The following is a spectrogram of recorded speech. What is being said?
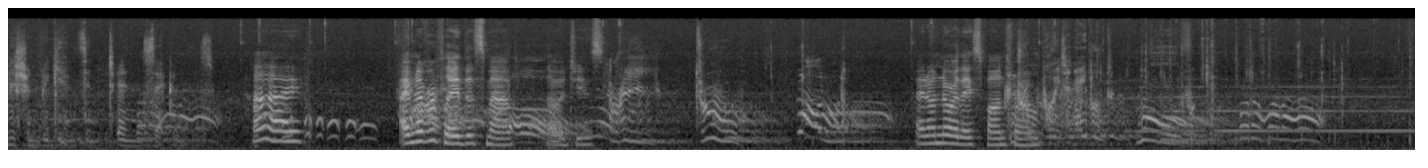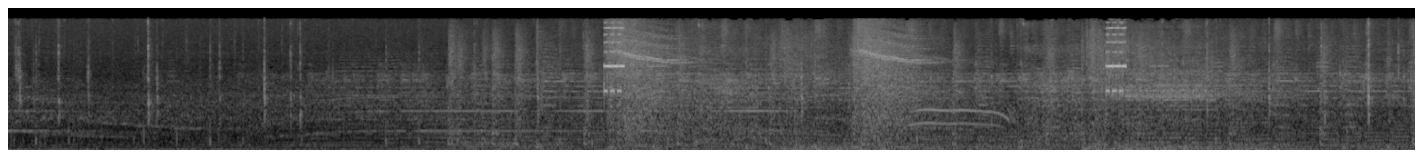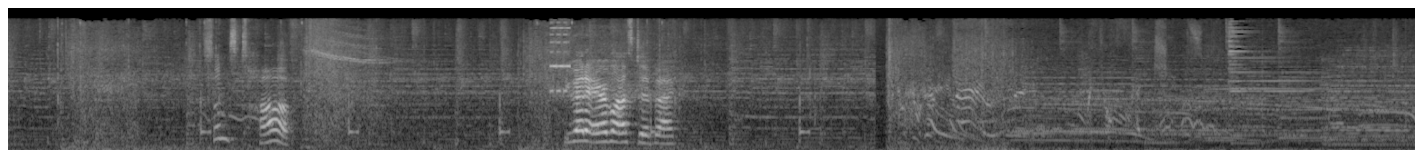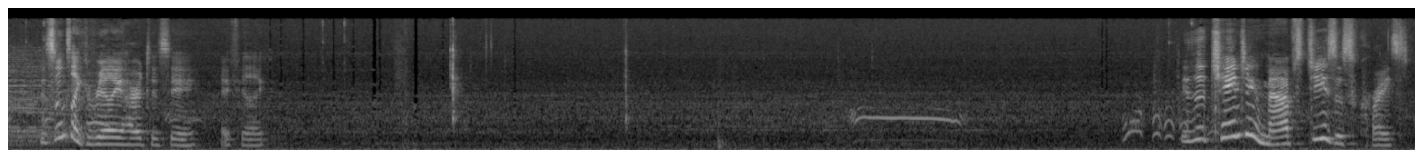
Mission begins in 10 seconds. Hi. I've never played this map. Oh jeez. Three, two, one. I don't know where they spawn Control from. point enabled. Move. This one's tough. You gotta air blast it back. This one's like really hard to see, I feel like. Is it changing maps? Jesus Christ.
